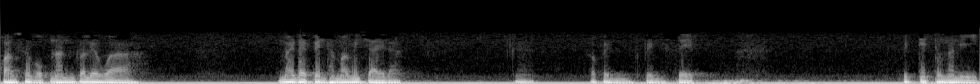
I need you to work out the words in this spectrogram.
ความสงบนั้นก็เรียกว่า ไม่ได้เป็นธรรมวิจัยแล้วก็เป็นเป็นเสพไปติดตรงนั้นอีก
